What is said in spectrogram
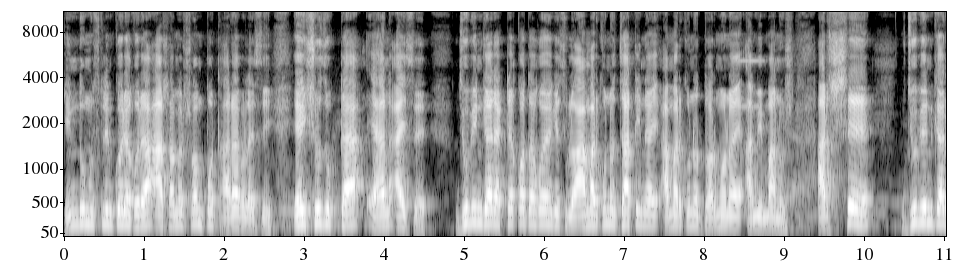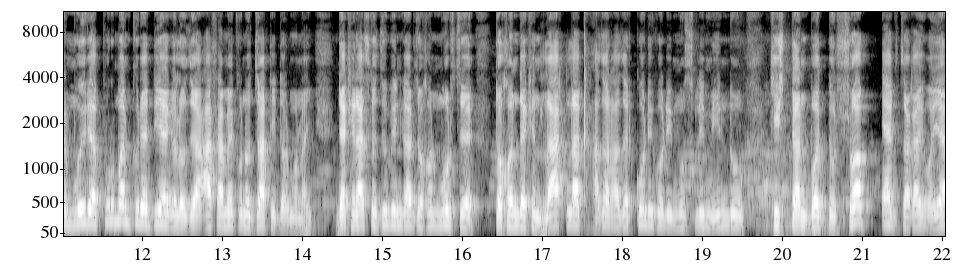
হিন্দু, মুসলিম করে করে আসামের সম্পদ হারা ফেলাইছি। এই সুযোগটা এখন আইছে। জুবিন গার একটা কথা কয়ে গেছিল, আমার কোনো জাতি নাই, আমার কোনো ধর্ম নাই, আমি মানুষ। আর সে জুবিন গার ময়রা প্রমাণ করে দিয়ে গেল যে আসামে কোনো জাতি ধর্ম নাই। দেখেন আজকে জুবিন গার যখন মরছে, তখন দেখেন লাখ লাখ, হাজার হাজার কোটি কোটি মুসলিম, হিন্দু, খ্রিস্টান, বৌদ্ধ সব এক জায়গায় হইয়া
